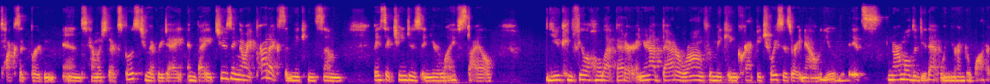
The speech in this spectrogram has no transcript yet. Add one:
toxic burden and how much they're exposed to every day. And by choosing the right products and making some basic changes in your lifestyle, you can feel a whole lot better. And you're not bad or wrong for making crappy choices right now. You, it's normal to do that when you're underwater.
